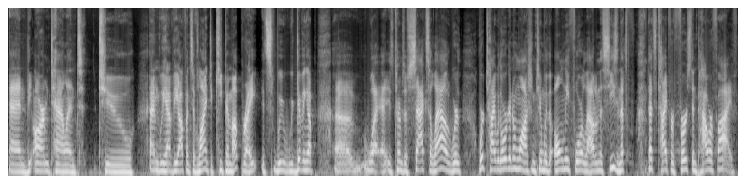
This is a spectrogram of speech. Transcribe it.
and the arm talent to, and we have the offensive line to keep him upright. It's we, we're giving up uh, what in terms of sacks allowed. We're we're tied with Oregon and Washington with only four allowed in the season. That's that's tied for first in Power Five.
